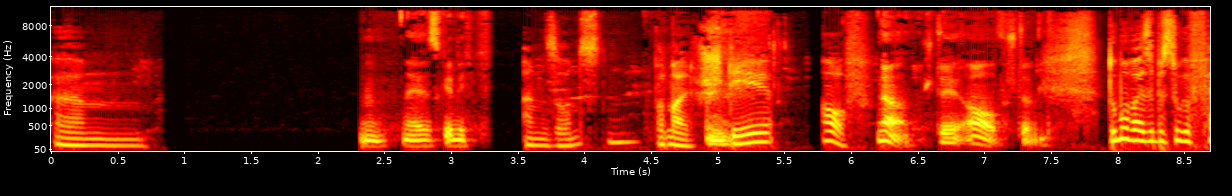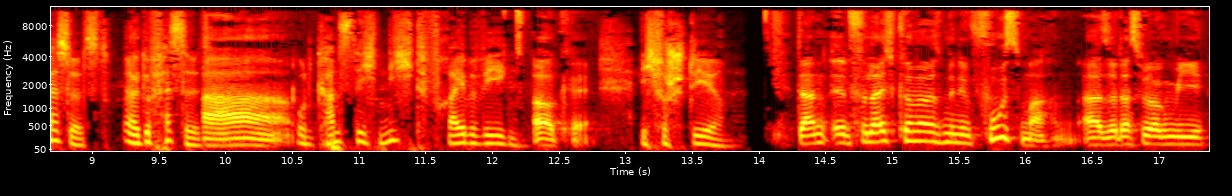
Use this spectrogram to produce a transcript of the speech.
Ähm, hm, nee, das geht nicht. Ansonsten, warte mal, steh auf. Ja, steh auf, stimmt. Dummerweise bist du gefesselt, äh, gefesselt. Ah. Und kannst dich nicht frei bewegen. Okay. Ich verstehe. Dann äh, vielleicht können wir das mit dem Fuß machen. Also, dass wir irgendwie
